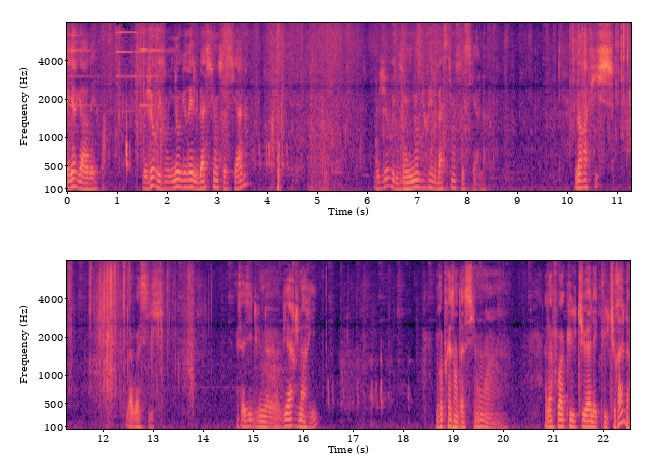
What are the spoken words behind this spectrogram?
Voyez, regardez. Le jour où ils ont inauguré le bastion social, le jour où ils ont inauguré le bastion social. Leur affiche, la voici. Il s'agit d'une Vierge Marie, une représentation euh, à la fois culturelle et culturelle,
